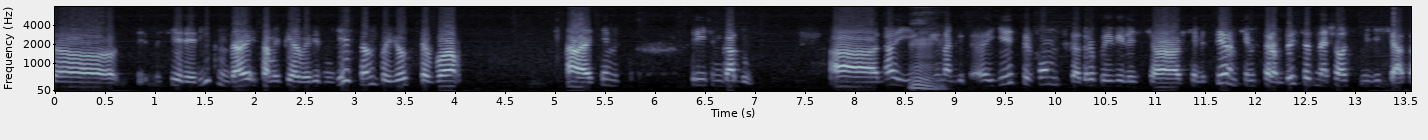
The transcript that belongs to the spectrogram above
э, серия «Ритм», да, и самый первый «Ритм действия», он появился в а, 73 году. А, да, и М. иногда э, есть перформансы, которые появились а, в 71-м, 72-м, то есть это начало 70-х.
